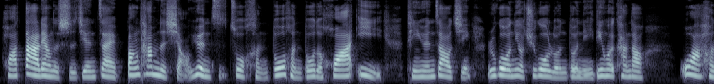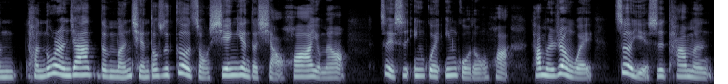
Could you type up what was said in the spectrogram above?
花大量的时间在帮他们的小院子做很多很多的花艺、庭园造景。如果你有去过伦敦，你一定会看到。哇，很很多人家的门前都是各种鲜艳的小花，有没有？这也是因为英国的文化，他们认为这也是他们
